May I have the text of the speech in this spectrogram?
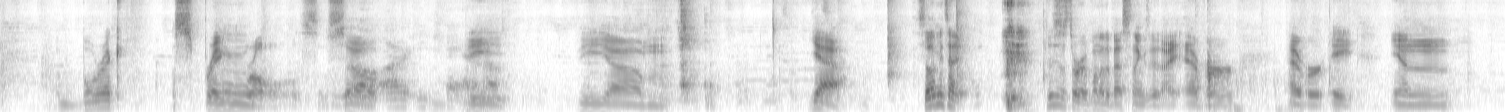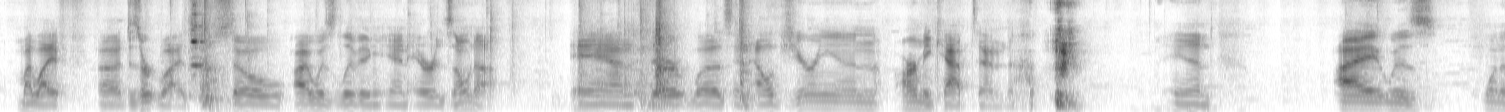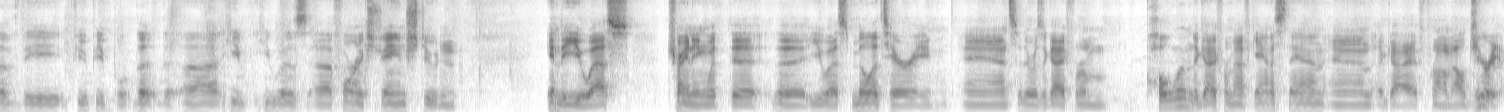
Boric spring rolls. So the the um yeah. So let me tell you, this is sort of one of the best things that I ever ever ate in my life, uh, dessert wise. So I was living in Arizona, and there was an Algerian army captain and I was one of the few people that uh, he he was a foreign exchange student in the U.S. training with the the U.S. military, and so there was a guy from Poland, a guy from Afghanistan, and a guy from Algeria,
